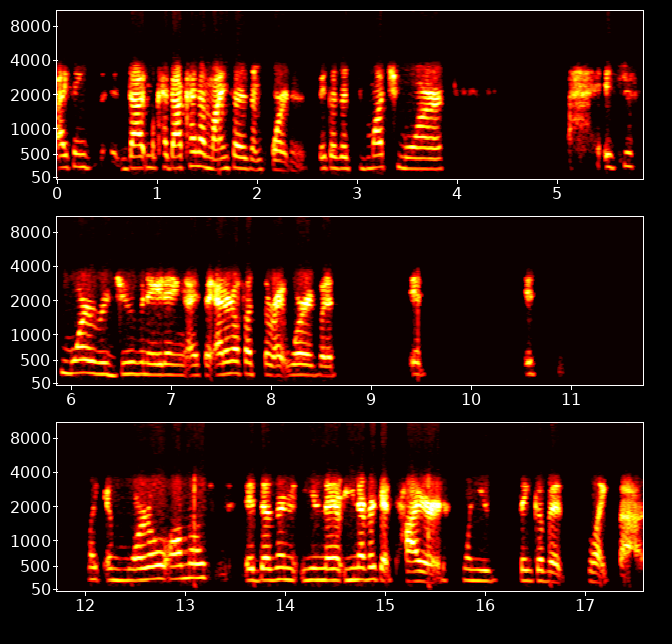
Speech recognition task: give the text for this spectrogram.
I think that that kind of mindset is important because it's much more it's just more rejuvenating. I think I don't know if that's the right word, but it's it's it's like immortal almost. It doesn't you never you never get tired when you think of it like that.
